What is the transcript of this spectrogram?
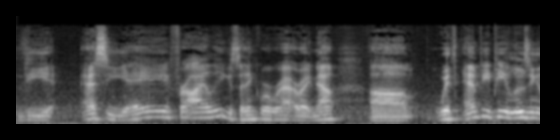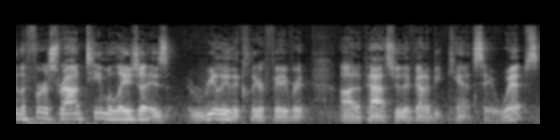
the SEA for I League is I think where we're at right now. Um, with MVP losing in the first round, Team Malaysia is really the clear favorite uh, to pass through. They've got to beat Can't Say Whips.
